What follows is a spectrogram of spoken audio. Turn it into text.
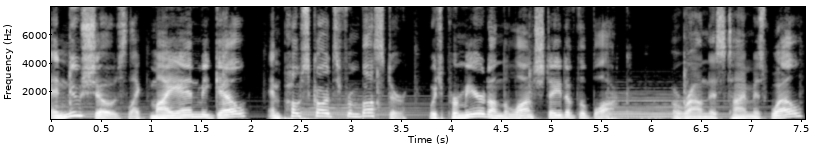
and new shows like Maya and Miguel and Postcards from Buster, which premiered on the launch date of the block. Around this time as well,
